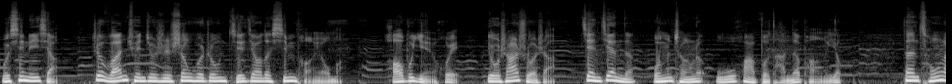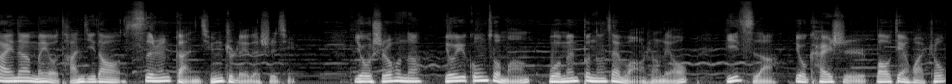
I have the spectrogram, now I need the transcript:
我心里想，这完全就是生活中结交的新朋友嘛，毫不隐晦，有啥说啥。渐渐的，我们成了无话不谈的朋友。”但从来呢没有谈及到私人感情之类的事情。有时候呢，由于工作忙，我们不能在网上聊，彼此啊又开始煲电话粥。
